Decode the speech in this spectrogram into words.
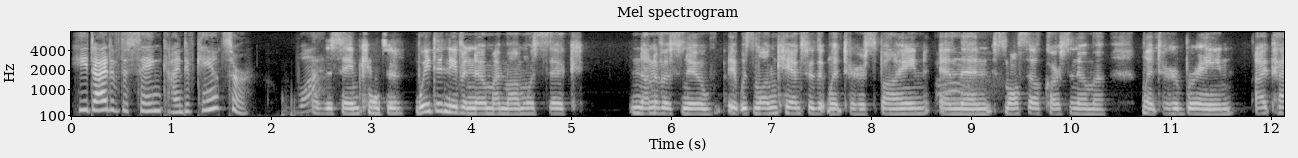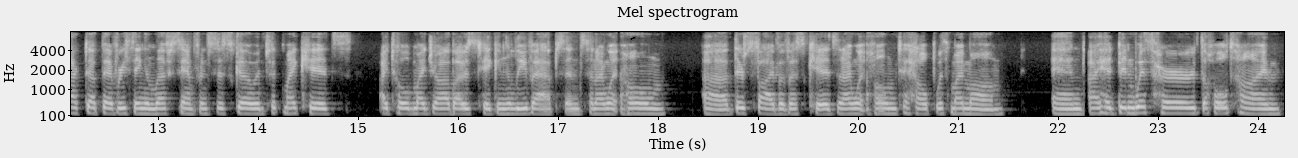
He died of the same kind of cancer. What? Of the same cancer. We didn't even know my mom was sick. None of us knew. It was lung cancer that went to her spine, and then small cell carcinoma went to her brain. I packed up everything and left San Francisco and took my kids. I told my job I was taking a leave absence, and I went home. Uh, there's five of us kids, and I went home to help with my mom. And I had been with her the whole time.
